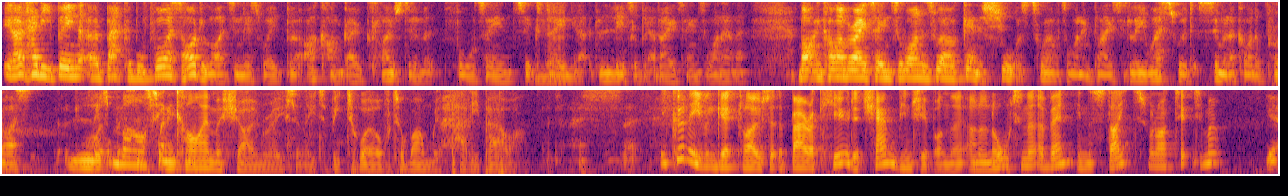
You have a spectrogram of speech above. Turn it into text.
you know, had he been at a backable price, I'd have liked him this week, but I can't go close to him at 14, 16, no. a little bit of 18 to 1 out there. Martin Kaymer, 18 to 1 as well. Again, as short as 12 to 1 in places. Lee Westwood, at similar kind of price. What's Martin Kaymer shown recently to be 12 to 1 with Paddy Power? Uh, he couldn't even get close at the Barracuda Championship on the on an alternate event in the States when I tipped him up. Yeah.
